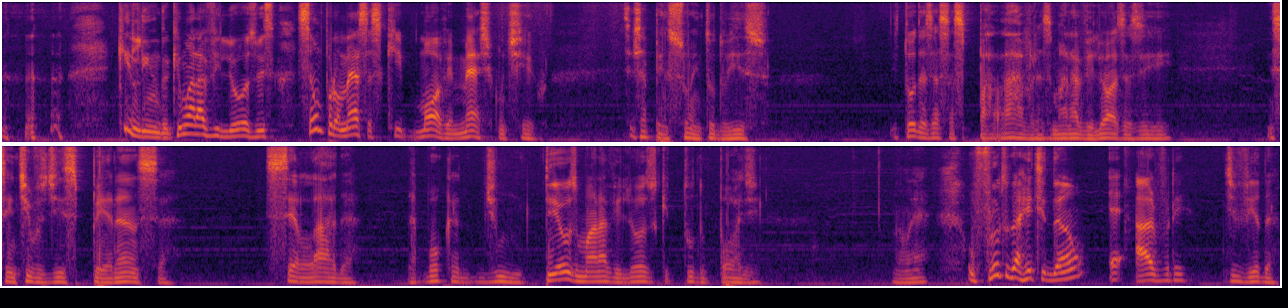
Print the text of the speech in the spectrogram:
que lindo, que maravilhoso isso. São promessas que movem, mexem contigo. Você já pensou em tudo isso? E todas essas palavras maravilhosas e incentivos de esperança selada da boca de um Deus maravilhoso que tudo pode. Não é? O fruto da retidão é árvore de vida.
